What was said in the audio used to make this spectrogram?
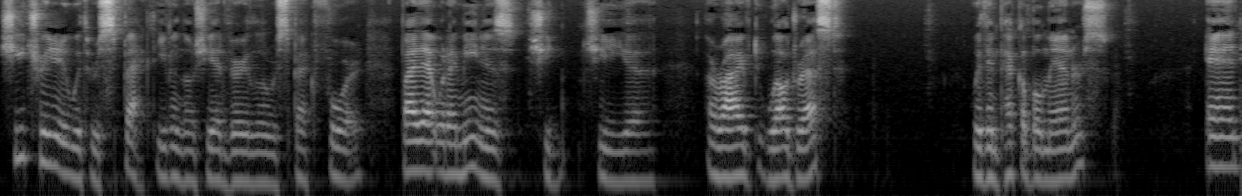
She treated it with respect, even though she had very little respect for it. By that, what I mean is she she uh, arrived well dressed, with impeccable manners, and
